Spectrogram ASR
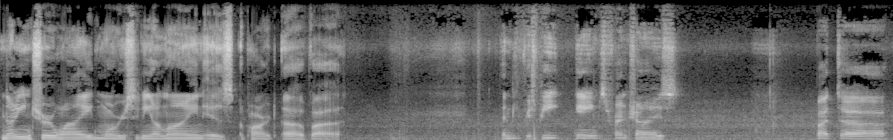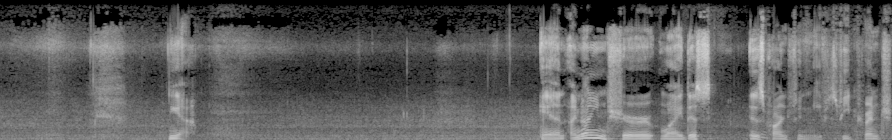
Not even sure why Motor City Online is a part of uh, the Need for Speed games franchise. But, uh, yeah. And I'm not even sure why this is part of the Need for Speed franchise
